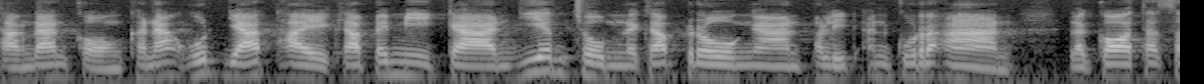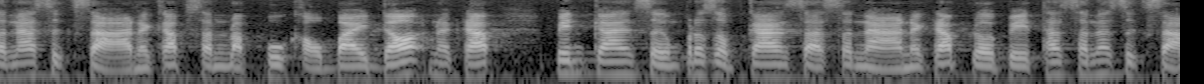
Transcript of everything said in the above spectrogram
ทางด้านของคณะฮุดยัดไทยครับได้มีการเยี่ยมชมนะครับโรงงานผลิตอันกุรอาน แล้วก็ทัศนศึกษานะครับสำหรับภูเขาไบเดาะนะครับเป็นการเสริมประสบการณ์ศาสนานะครับโดยไปทัศนศึกษา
